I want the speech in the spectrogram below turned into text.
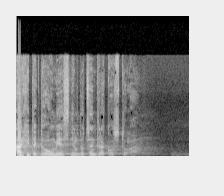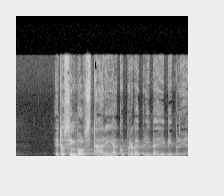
Architekt ho umiestnil do centra kostola. Je to symbol starý ako prvé príbehy Biblie.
